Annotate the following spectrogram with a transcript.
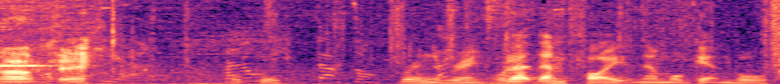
Okay. Oh, good. We're in the ring. We'll let them fight and then we'll get involved.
